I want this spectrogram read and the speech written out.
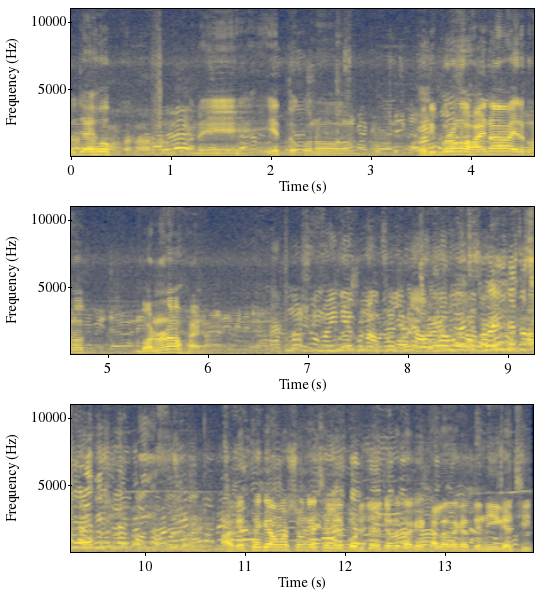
তো যাই হোক মানে এর তো কোনো ক্ষতিপূরণও হয় না, এর কোনো বর্ণনাও হয় না। আগের থেকে আমার সঙ্গে ছেলের পরিচয় ছিল, তাকে খেলা দেখাতে নিয়ে গেছি।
